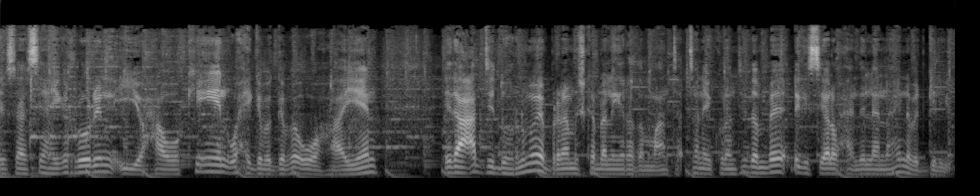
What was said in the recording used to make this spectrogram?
heesaasi hayga roorin iyo xaawokiin waxay gebagaba u ahaayeen idaacaddii duhurnimo ee barnaamijka dhallinyarada maanta. Tan iyo kulanti dambe dhegeystayaal waxaan idin leenahay nabadgelyo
